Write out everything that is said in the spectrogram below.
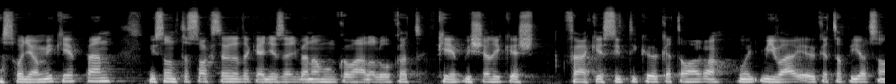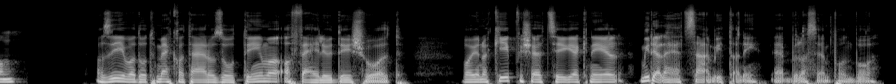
ez hogyan, miképpen, viszont a szakszervezetek egy egyben a munkavállalókat képviselik, és felkészítik őket arra, hogy mi várja őket a piacon. Az évadot meghatározó téma a fejlődés volt. Vajon a képviselt cégeknél mire lehet számítani ebből a szempontból?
